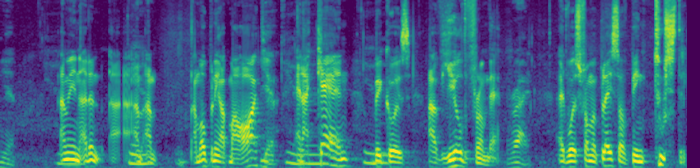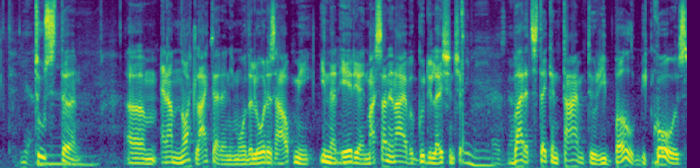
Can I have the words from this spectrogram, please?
Yeah. I mean, I don't. I, I'm, I'm, I'm opening up my heart here, and I can because I've healed from that. Right. It was from a place of being too strict, Yeah. too stern. Um, and I'm not like that anymore. The Lord has helped me in that area, and my son and I have a good relationship. Praise But it's taken time to rebuild because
